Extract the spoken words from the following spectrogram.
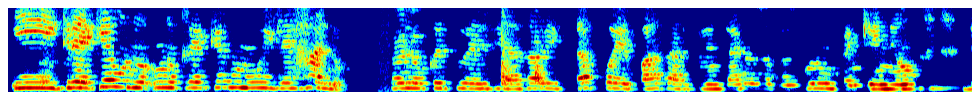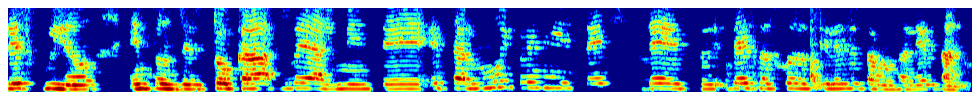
y cree que uno, uno cree que es muy lejano, pero lo que tú decías ahorita puede pasar frente a nosotros por un pequeño descuido, entonces toca realmente estar muy pendiente de, esto, de estas cosas que les estamos alertando.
